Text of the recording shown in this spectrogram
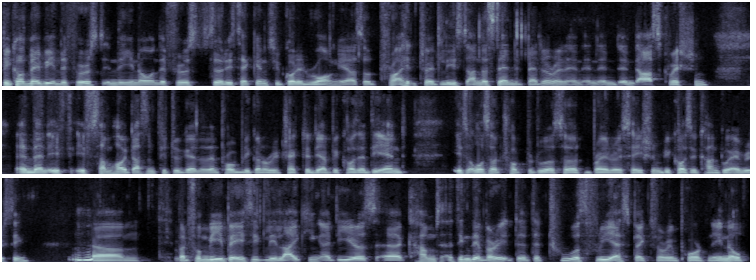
because maybe in the first in the you know in the first thirty seconds you got it wrong. Yeah, so try to at least understand it better and and, and, and ask question. And then if if somehow it doesn't fit together then probably going to reject it yeah because at the end it's also a job to do a certain prioritization because you can't do everything. Mm-hmm. um, but for me basically liking ideas uh, comes i think they're very the, the, two or three aspects very important. You know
